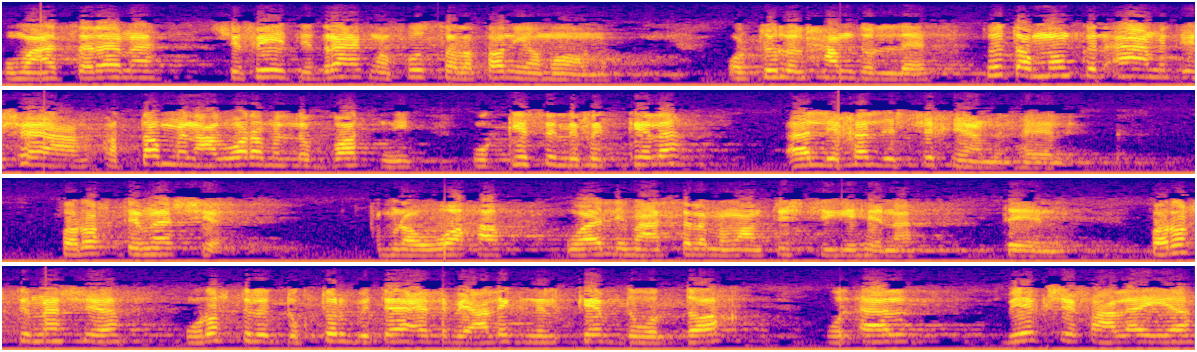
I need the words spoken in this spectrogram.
ومع السلامة شفيتي دراعك مفروض سرطان يا ماما. قلت له الحمد لله. قلت له طب ممكن أعمل إشاعة؟ أطمن على الورم اللي في بطني والكيس اللي في الكلى؟ قال لي خلي الشيخ يعملها لك فرحت ماشية مروحة وقال لي مع السلامة ما عمتش تيجي هنا تاني. فرحت ماشية ورحت للدكتور بتاعي اللي بيعالجني الكبد والضغط والقلب. بيكشف عليا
